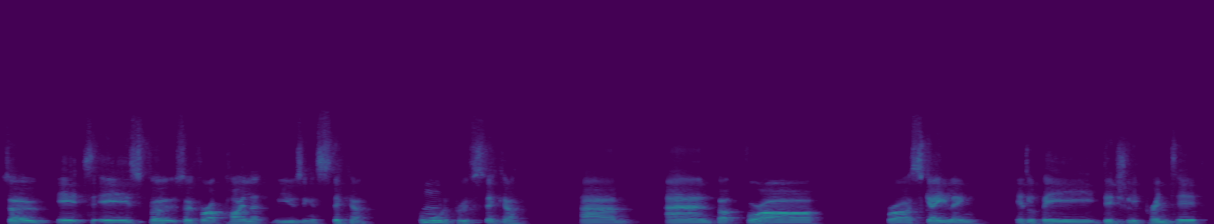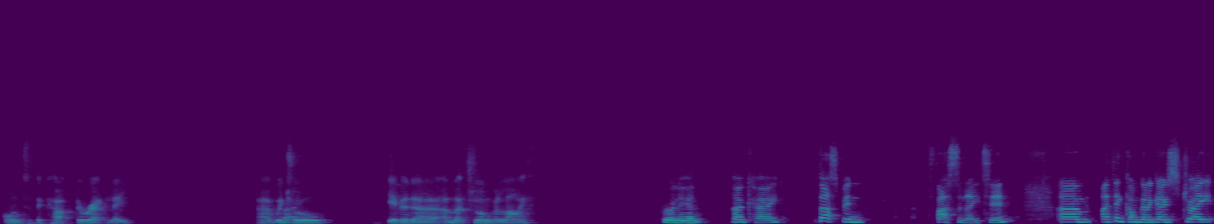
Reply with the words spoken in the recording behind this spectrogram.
So it is for, so for our pilot, we're using a sticker, a Mm. waterproof sticker. Um, and, but for our, for our scaling, it'll be digitally printed onto the cup directly. Uh, which Right. will give it a, a much longer life. Brilliant. Okay, that's been fascinating. Um, I think I'm going to go straight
